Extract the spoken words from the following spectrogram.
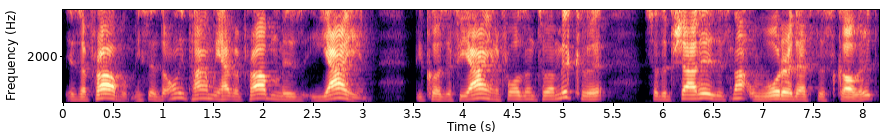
is a problem. He says the only time we have a problem is yayin, because if yayin falls into a mikveh, so the pshat is it's not water that's discolored.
